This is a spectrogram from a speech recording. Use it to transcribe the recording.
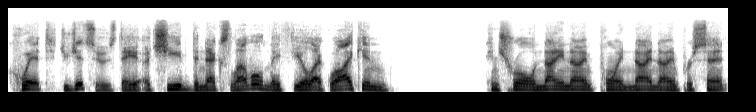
quit jujitsu. They achieved the next level and they feel like, well, I can control 99.99%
